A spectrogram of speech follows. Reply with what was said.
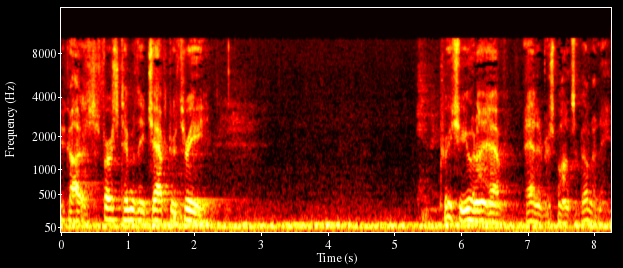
Because 1 Timothy chapter 3, preacher, you and I have added responsibility.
